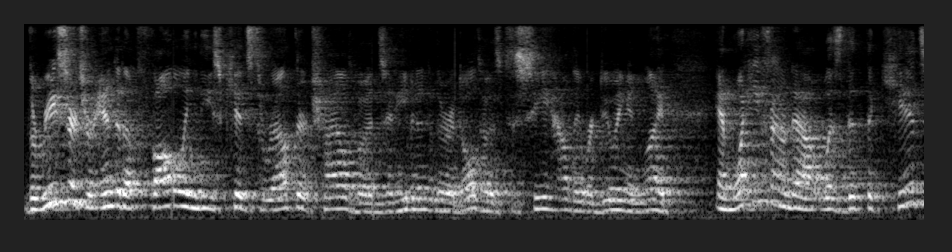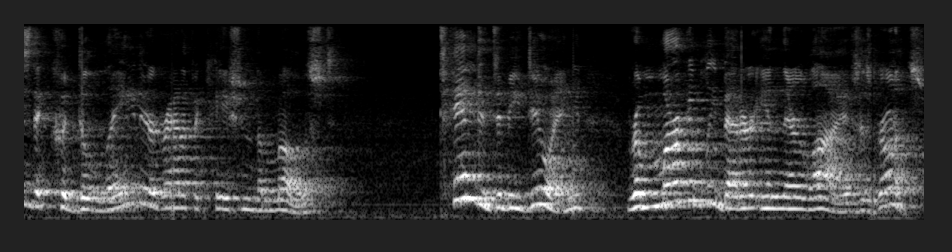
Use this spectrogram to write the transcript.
The researcher ended up following these kids throughout their childhoods and even into their adulthoods to see how they were doing in life. And what he found out was that the kids that could delay their gratification the most tended to be doing remarkably better in their lives as grown ups.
